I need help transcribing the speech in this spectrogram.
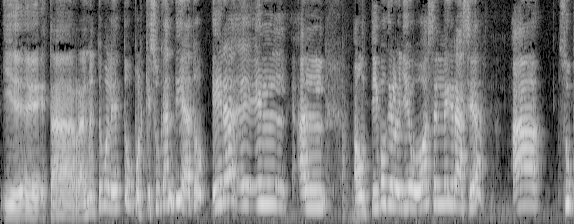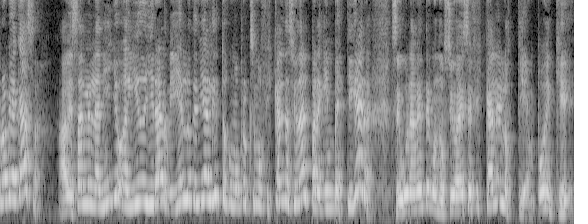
Y eh, está realmente molesto porque su candidato era eh, el, al, a un tipo que lo llevó a hacerle gracia a su propia casa, a besarle el anillo a Guido Girardi. Y él lo tenía listo como próximo fiscal nacional para que investigara. Seguramente conoció a ese fiscal en los tiempos en que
